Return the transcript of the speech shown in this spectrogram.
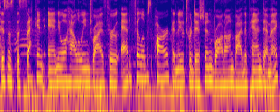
This is the second annual Halloween drive-through at Phillips Park, a new tradition brought on by the pandemic.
